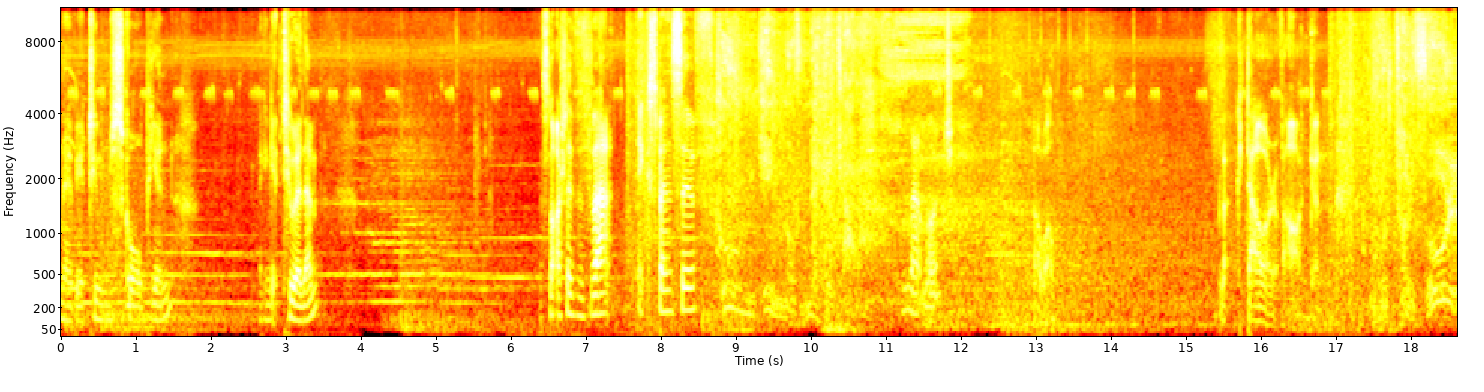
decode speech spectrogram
maybe a Tomb Scorpion. I can get two of them. It's not actually that expensive. That much. Oh well. Black Tower of Arkhan. Mortal fool.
